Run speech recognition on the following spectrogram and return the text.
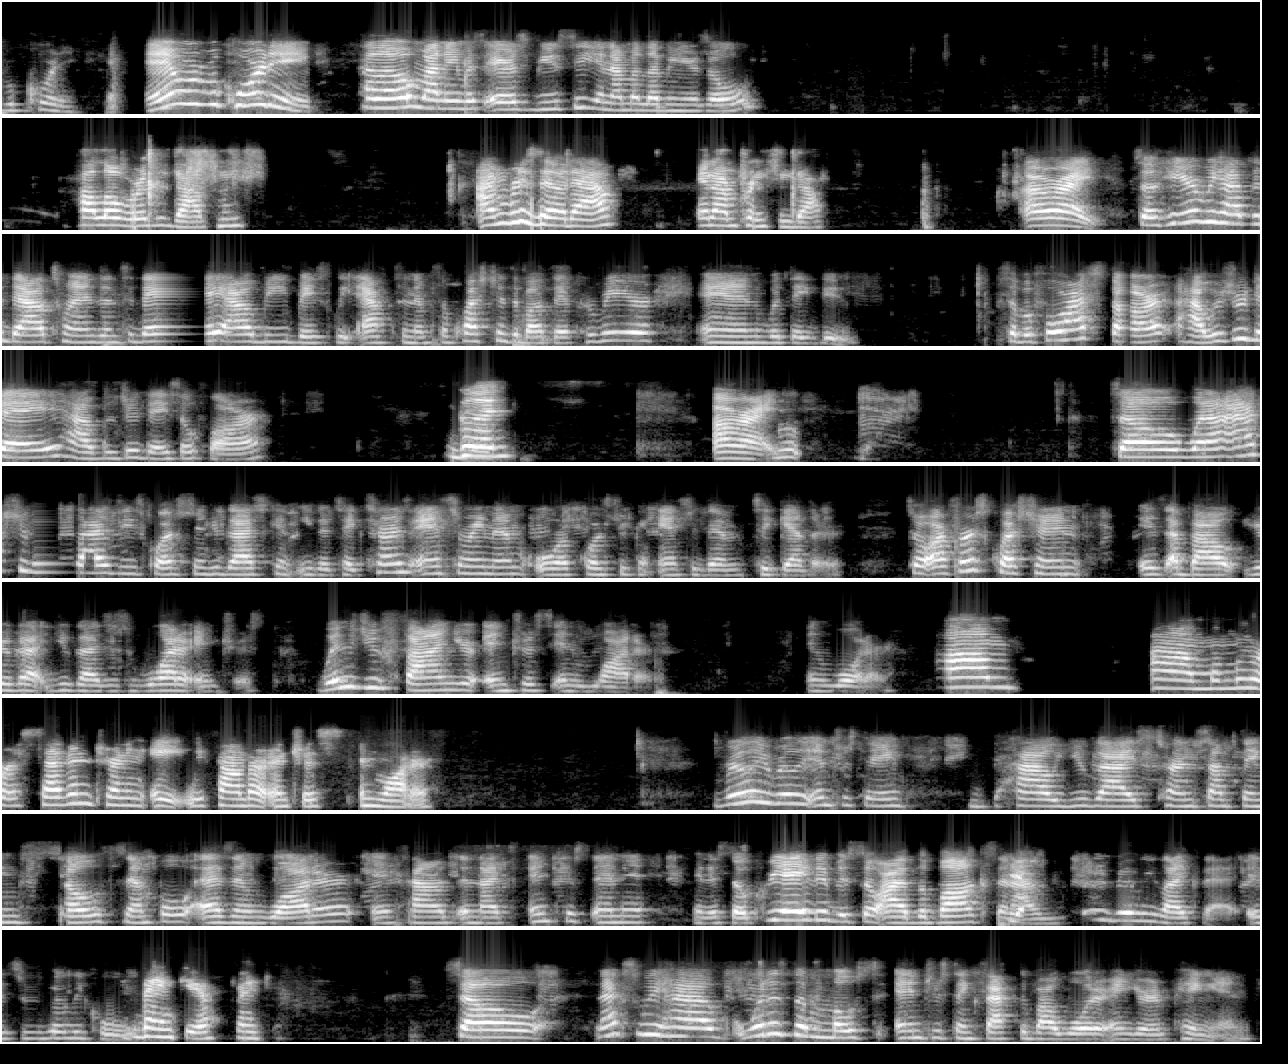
recording. And we're recording. Hello, my name is Eris Busey, and I'm 11 years old. Hello, we're the Dowe twins. I'm Brazil Dowe. And I'm Princeton Dowe. All right. So here we have the Dowe twins, and today I'll be basically asking them some questions about their career and what they do. So before I start, how was your day? How was your day so far? Good. All right. So when I ask you guys these questions, you guys can either take turns answering them, or of course you can answer them together. So our first question is about your you guys' water interest. When did you find your interest in water? In water. Um, um, when we were seven, turning eight, we found our interest in water. Really, really interesting how you guys turned something so simple as in water and found a nice interest in it. And it's so creative, it's so out of the box, and yeah. I really, really like that. It's really cool. Thank you. Thank you. So next we have what is the most interesting fact about water in your opinion?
